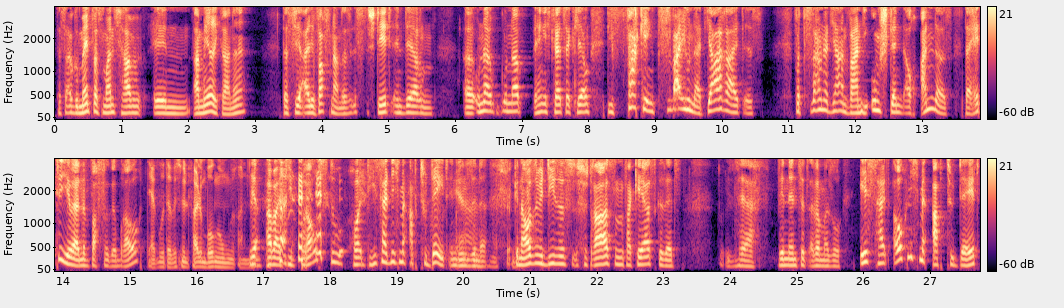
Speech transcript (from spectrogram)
das Argument, was manche haben in Amerika, ne? Dass wir alle Waffen haben. Das ist, steht in deren äh, Unab Unabhängigkeitserklärung, die fucking 200 Jahre alt ist. Vor 200 Jahren waren die Umstände auch anders. Da hätte jeder eine Waffe gebraucht. Ja gut, da bist du mit Pfeil und Bogen rumgerannt. ne? Ja, aber die brauchst du heute, die ist halt nicht mehr up to date in dem Ja, Sinne. das stimmt. Genauso wie dieses Straßenverkehrsgesetz. Ja, wir nennen es jetzt einfach mal so. Ist halt auch nicht mehr up to date,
